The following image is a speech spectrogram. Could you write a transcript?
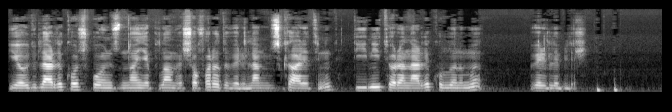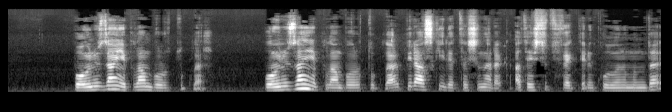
Yahudilerde koç boynuzundan yapılan ve şofar adı verilen müzik aletinin dini törenlerde kullanımı verilebilir. Boynuzdan yapılan borutluklar Boynuzdan yapılan borutluklar bir askı ile taşınarak ateşli tüfeklerin kullanımında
